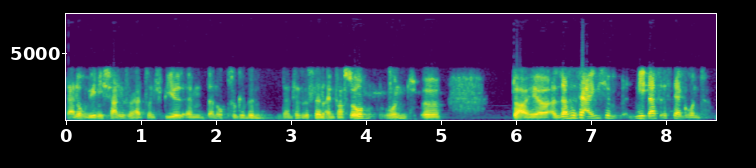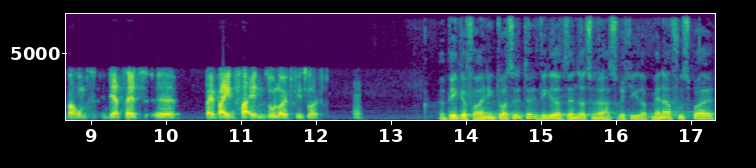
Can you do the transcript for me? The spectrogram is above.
dann noch wenig Chancen hat, so ein Spiel ähm, dann auch zu gewinnen. Das ist dann einfach so. Und äh, daher, also das ist der eigentliche, nee, das ist der Grund, warum es derzeit äh, bei beiden Vereinen so läuft, wie es läuft. Beke, vor allen Dingen, du hast, wie gesagt, sensationell, hast du richtig gesagt, Männerfußball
